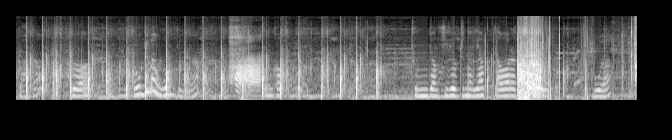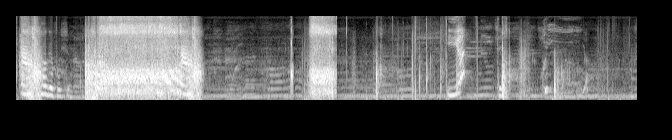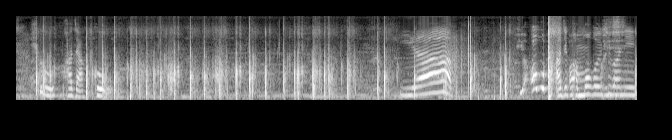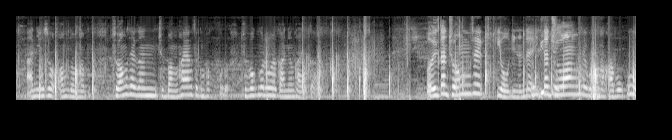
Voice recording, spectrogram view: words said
맞아? 들어와 여기가 5학년이야? 가 등장 길이 없잖아 야 나와라 나와라 뭐야? 하게 보시오. 이야. 휴 가자 고 이야 휘야. 어머. 아직 밥 먹을 시간이 아니어서 아무도 없나 보다. 주황색은 주방, 하얀색은 밖으로. 주방으로 갈까 아니면 갈까? 어 일단 주황색이 어디 있는데? 일단. 주황색으로 한번 가보고.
